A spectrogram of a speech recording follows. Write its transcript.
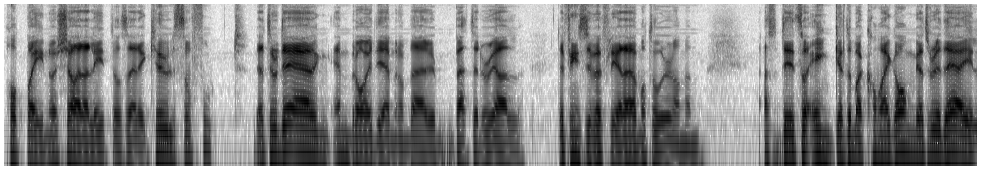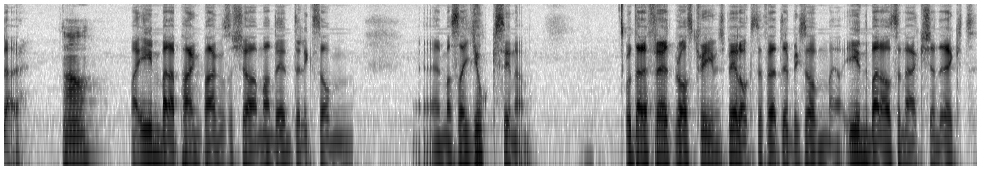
hoppa in och köra lite och så är det kul så fort. Jag tror det är en, bra idé med de där Battle Royale. Det finns ju för flera motorer men alltså, det är så enkelt att bara komma igång. Jag tror det är det jag gillar. Ja, Man in bara pang pang och så kör man. Det är inte liksom en massa jox innan. Och därför är det ett bra streamspel också för att det är liksom in bara och sen action direkt.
